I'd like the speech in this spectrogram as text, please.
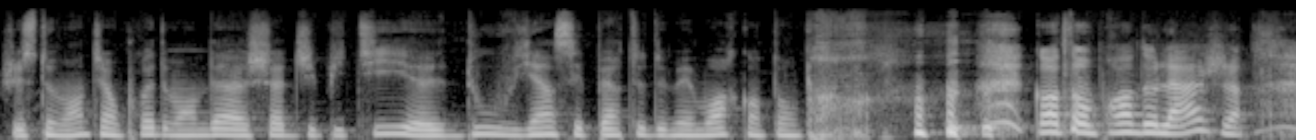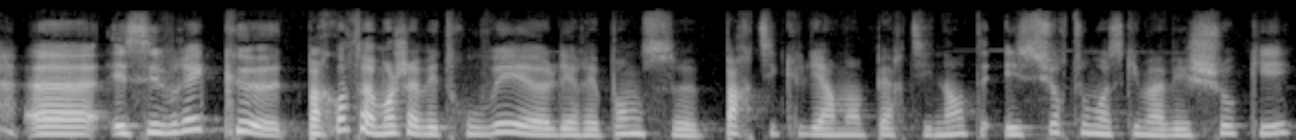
justement. Tiens, on pourrait demander à ChatGPT euh, d'où vient ces pertes de mémoire quand on prend, quand on prend de l'âge. Euh, et c'est vrai que, par contre, moi, j'avais trouvé les réponses particulièrement pertinentes. Et surtout, moi, ce qui m'avait choqué,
